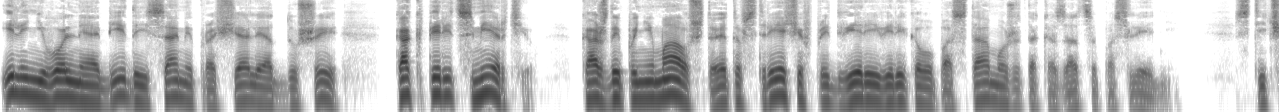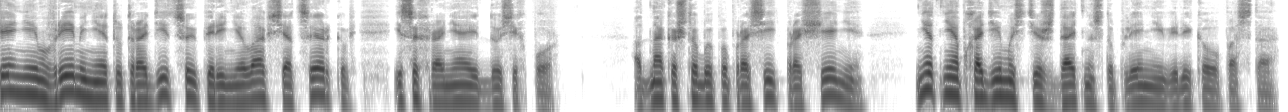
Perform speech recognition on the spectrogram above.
или невольные обиды и сами прощали от души, как перед смертью. Каждый понимал, что эта встреча в преддверии Великого Поста может оказаться последней. С течением времени эту традицию переняла вся церковь и сохраняет до сих пор. Однако, чтобы попросить прощения, нет необходимости ждать наступления Великого Поста.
